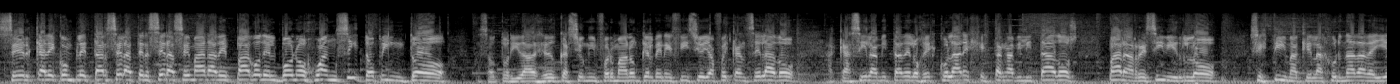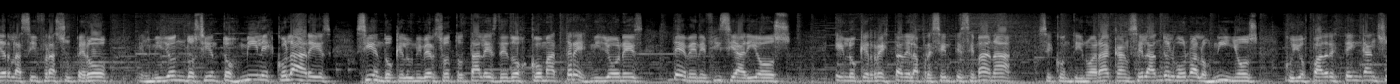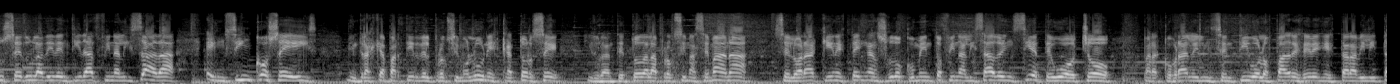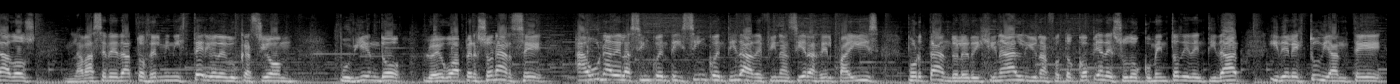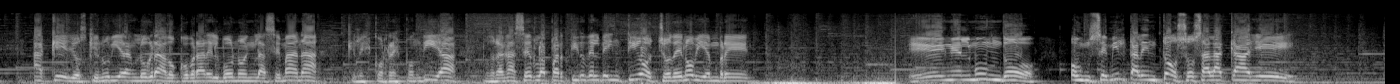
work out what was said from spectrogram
Cerca de completarse la tercera semana de pago del bono Juancito Pinto. Las autoridades de educación informaron que el beneficio ya fue cancelado a casi la mitad de los escolares que están habilitados para recibirlo. Se estima que en la jornada de ayer la cifra superó el millón doscientos mil escolares, siendo que el universo total es de 2,3 millones de beneficiarios. En lo que resta de la presente semana, se continuará cancelando el bono a los niños cuyos padres tengan su cédula de identidad finalizada en 5 o 6, mientras que a partir del próximo lunes 14 y durante toda la próxima semana se lo hará quienes tengan su documento finalizado en 7 u 8. Para cobrar el incentivo, los padres deben estar habilitados en la base de datos del Ministerio de Educación, pudiendo luego apersonarse a una de las 55 entidades financieras del país portando el original y una fotocopia de su documento de identidad y del estudiante. Aquellos que no hubieran logrado cobrar el bono en la semana que les correspondía podrán hacerlo a partir del 28 de noviembre. En el mundo, 11.000 talentosos a la calle.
